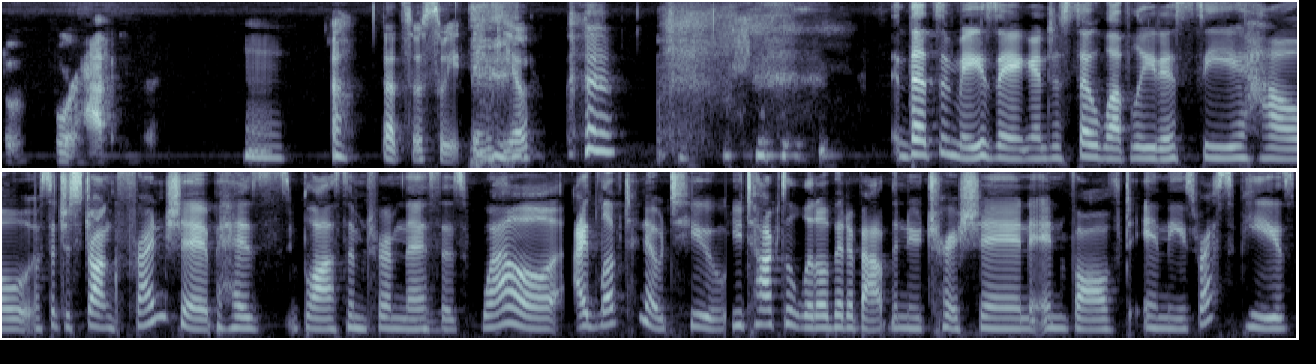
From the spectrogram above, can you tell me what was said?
before having her. Mm. Oh, that's so sweet. Thank you. That's amazing and just so lovely to see how such a strong friendship has blossomed from this mm. as well. I'd love to know too. You talked a little bit about the nutrition involved in these recipes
